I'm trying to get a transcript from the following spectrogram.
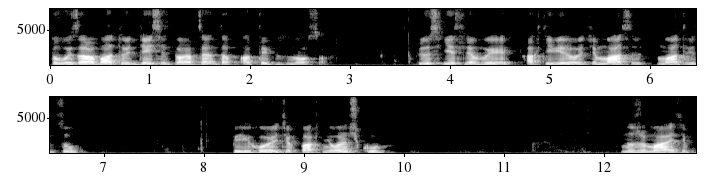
то вы зарабатываете 10% от их взносов. Плюс, если вы активируете матрицу, переходите в партнерочку, нажимаете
